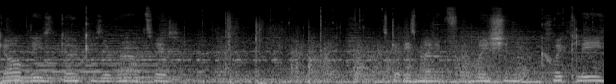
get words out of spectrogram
God, these Gurkhas are routed. Let's get these men in formation quickly.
